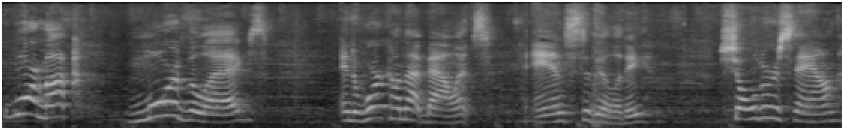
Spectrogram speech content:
warm up more of the legs and to work on that balance and stability. Shoulders down.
